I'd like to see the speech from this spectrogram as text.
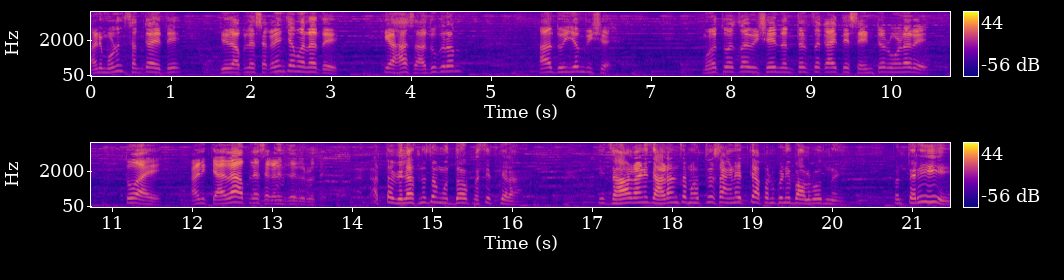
आणि म्हणून शंका येते जे आपल्या सगळ्यांच्या मनात आहे की हा साधुग्राम हा दुय्यम विषय महत्त्वाचा विषय नंतरचं काय ते सेंटर होणार आहे तो आहे. आणि त्याला आपल्या सगळ्यांचा विरोध आहे. आत्ता विलासनाचा मुद्दा उपस्थित केला. की झाड आणि झाडांचं महत्त्व सांगण्यात ते आपण कोणी बालबोध नाही. पण तरीही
